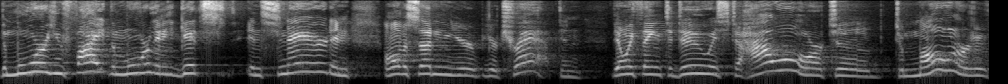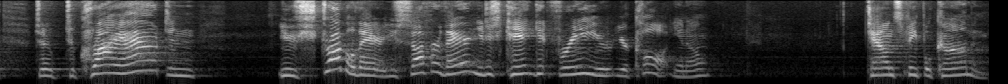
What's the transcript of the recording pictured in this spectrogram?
the more you fight, the more that he gets ensnared. And all of a sudden, you're, you're trapped. And the only thing to do is to howl or to, to moan or to, to, to cry out. And you struggle there. You suffer there. And you just can't get free. You're, you're caught, you know. Townspeople come and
